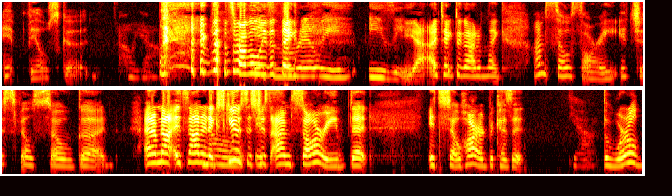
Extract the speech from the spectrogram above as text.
it feels good oh yeah. that's probably It's the thing Really easy. yeah, I take to God. I'm like, I'm so sorry. It just feels so good. And I'm not, it's not an No, excuse. It's, just, I'm sorry that it's so hard because it, Yeah. the world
